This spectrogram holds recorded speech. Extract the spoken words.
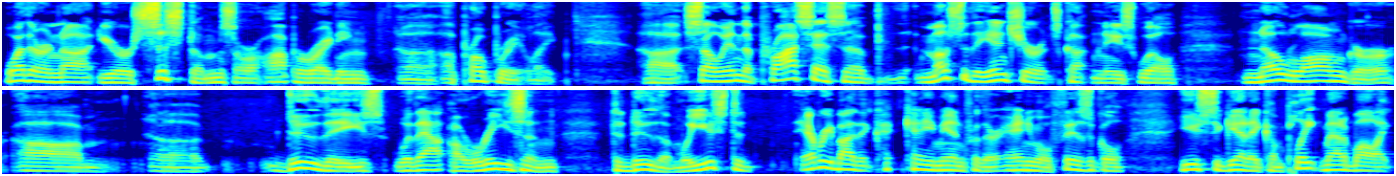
whether or not your systems are operating uh, appropriately. Uh, so, in the process of most of the insurance companies will no longer um, uh, do these without a reason to do them. We used to, everybody that c- came in for their annual physical used to get a complete metabolic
